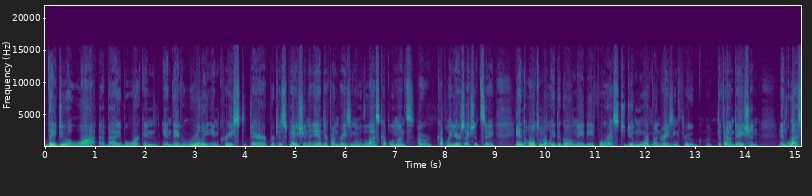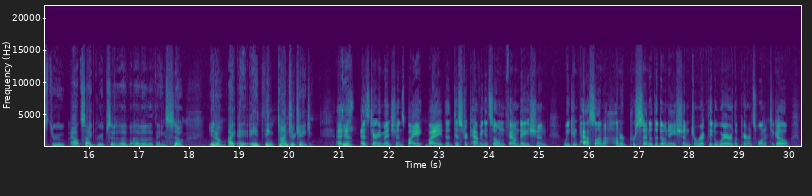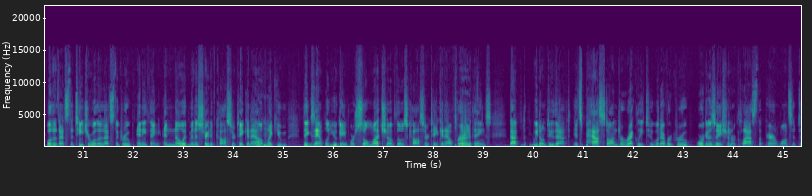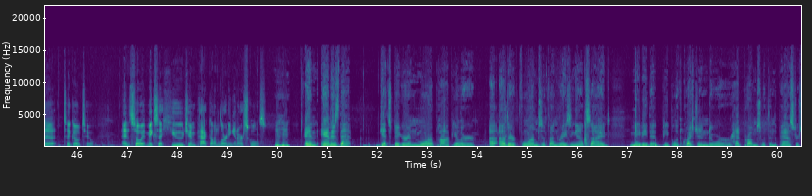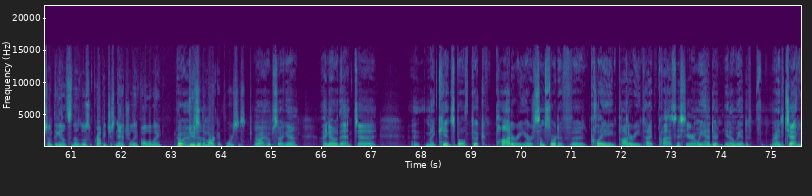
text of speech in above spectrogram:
they do a lot of valuable work, and and they've really increased their participation and their fundraising over the last couple of months or couple of years, I should say. And ultimately, the goal may be for us to do more fundraising through the foundation and less through outside groups of, of, of other things. So, you know, I, I, I think times are changing. As, as Terry mentions, by by the district having its own foundation, we can pass on 100% of the donation directly to where the parents want it to go, whether that's the teacher, whether that's the group, anything. And no administrative costs are taken out. Mm-hmm. Like you, the example you gave, where so much of those costs are taken out for other things. That we don't do that. It's passed on directly to whatever group, organization, or class the parent wants it to to go to. And so it makes a huge impact on learning in our schools. And and as that gets bigger and more popular, uh, other forms of fundraising outside, maybe that people have questioned or had problems with in the past or something else, those, those will probably just naturally fall away Oh, I hope due to the market forces. Oh, I hope so. Yeah, I know that uh, uh, my kids both took pottery or some sort of uh, clay pottery type class this year, and we had to, you know, we had to write a check.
